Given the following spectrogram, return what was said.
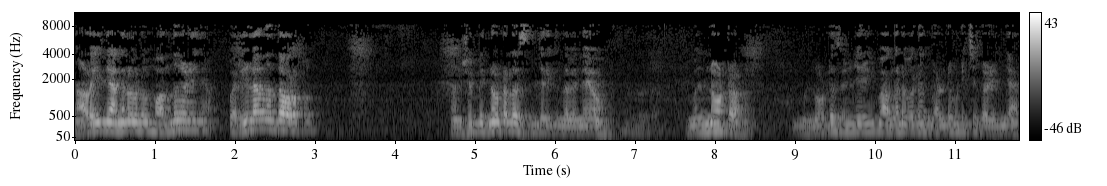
നാളെ ഇനി അങ്ങനെ വല്ലതും വന്നു കഴിഞ്ഞാൽ വരില്ല എന്നെന്താ ഉറപ്പ്? മനുഷ്യൻ പിന്നോട്ടല്ല സഞ്ചരിക്കുന്നത് പിന്നെയോ? മുന്നോട്ടാണ്. മുന്നോട്ട് സഞ്ചരിക്കുമ്പോൾ അങ്ങനെ വല്ലതും കണ്ടുപിടിച്ച് കഴിഞ്ഞാൽ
